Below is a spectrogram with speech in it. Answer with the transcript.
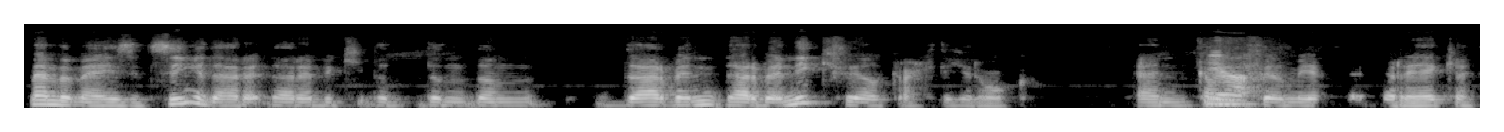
en bij mij is het zingen, daar, daar, heb ik, dat, dan, dan, daar, ben, daar ben ik veel krachtiger ook. En kan ik veel meer bereiken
